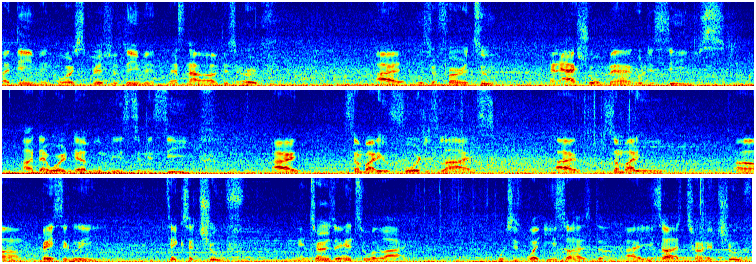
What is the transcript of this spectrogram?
a demon or a spiritual demon that's not of this earth. Alright, it's referring to an actual man who deceives. Uh, that word devil means to deceive. Alright, somebody who forges lies. Alright, somebody who um, basically takes a truth and turns it into a lie. which is what Esau has done. Right? Esau has turned the truth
